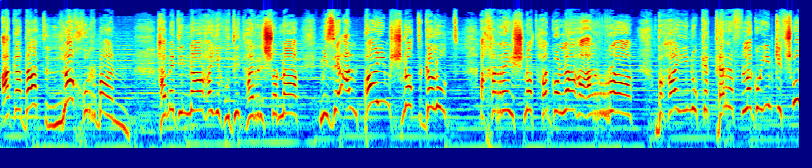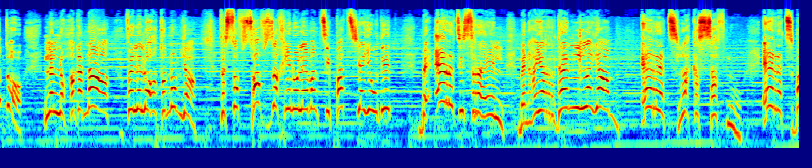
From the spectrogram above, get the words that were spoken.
אגדת לא חורבן. המדינה היהודית הראשונה מזה אלפיים שנות גלות, אחרי שנות הגולה הארורה, בה היינו כטרף לגויים כפשוטו, ללא הגנה וללא אוטונומיה, וסוף סוף זכינו לאמנציפציה יהודית בארץ ישראל, בין הירדן לים. ארץ לה כספנו, ארץ בה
